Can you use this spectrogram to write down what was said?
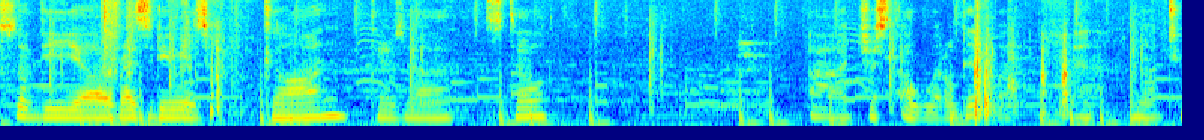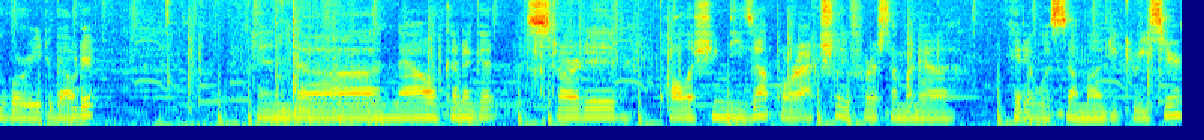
Most of the uh, residue is gone. There's uh, still uh, just a little bit, but eh, I'm not too worried about it. And uh, now I'm gonna get started polishing these up, or actually first I'm gonna hit it with some uh, degreaser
